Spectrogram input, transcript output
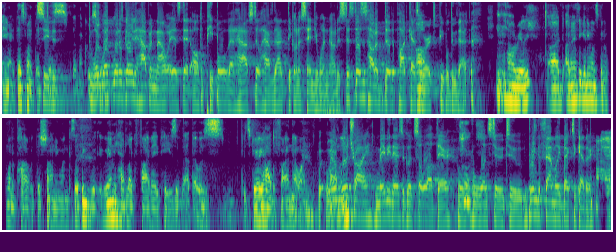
anyway, that's my that's, See, that's, that's my cool what, what, what is going to happen now is that all the people that have still have that they're going to send you one now. This this this is how the, the, the podcast oh. works. People do that. oh really? I, I don't think anyone's going to want to part with the shiny one because I think we, we, only had like five APs of that. That was it's very hard to find that one. We, we'll, we'll try. Maybe there's a good soul out there who, who wants to to bring the family back together. No,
